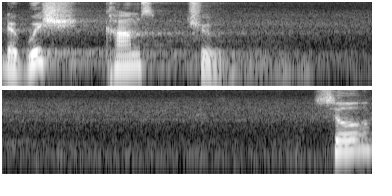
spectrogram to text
the wish comes true. So,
